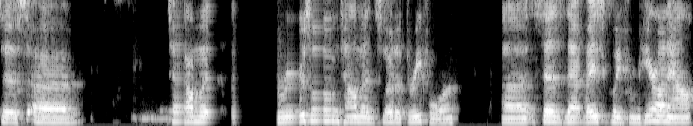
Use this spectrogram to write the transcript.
so, uh, Talmud, Jerusalem Talmud Sota 3 4 uh, says that basically from here on out,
